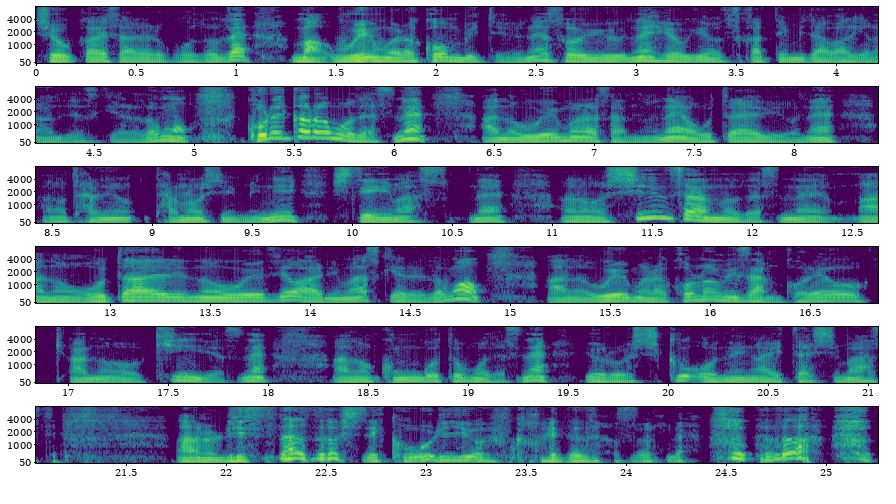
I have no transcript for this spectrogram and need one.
紹介されることで、まあ、上村コンビというねそういうね表現を使ってみたわけなんですけれどもこれからもですねあの上村さんのねお便りをねあの楽しみにしています。ね、あの新さんのですねあのお便りの上ではありますけれどもあの上村好美さんこれをあの機にですねあの今後ともですねよろしくお願いいたします。あのリスナー同士で交流を深めて出すんだ。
